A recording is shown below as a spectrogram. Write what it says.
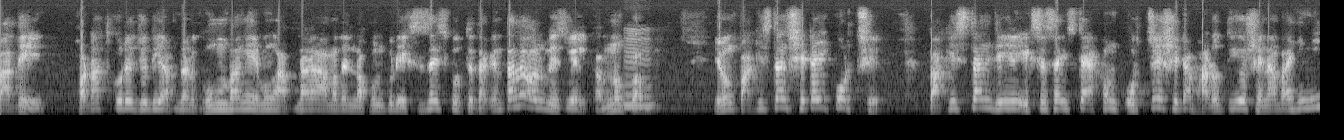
বাদে হঠাৎ করে যদি আপনার ঘুম ভাঙে এবং আপনারা আমাদের নকল করে এক্সারসাইজ করতে থাকেন তাহলে অলওয়েজ ওয়েলকাম নো। প্রবলেম এবং পাকিস্তান সেটাই করছে। পাকিস্তান যে এক্সারসাইজটা এখন করছে সেটা ভারতীয় সেনাবাহিনী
